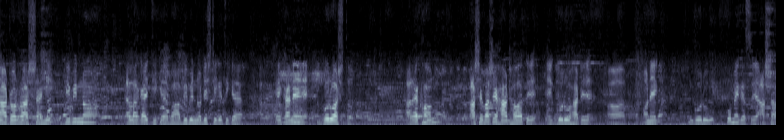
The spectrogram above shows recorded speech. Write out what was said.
নাটোর রাজশাহী বিভিন্ন এলাকায় থেকে বা বিভিন্ন ডিস্ট্রিক্টে থেকে এখানে গরু আসতো। আর এখন আশেপাশে হাট হওয়াতে এই গরু হাটে অনেক গরু কমে গেছে আসা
